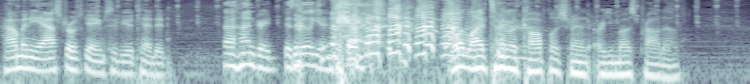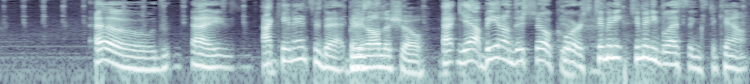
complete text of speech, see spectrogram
How many Astros games have you attended? A hundred, gazillions, a bunch. what lifetime accomplishment are you most proud of? Oh, I I can't answer that. Being There's- on the show. uh, yeah, being on this show, of course. Too many too many blessings to count.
